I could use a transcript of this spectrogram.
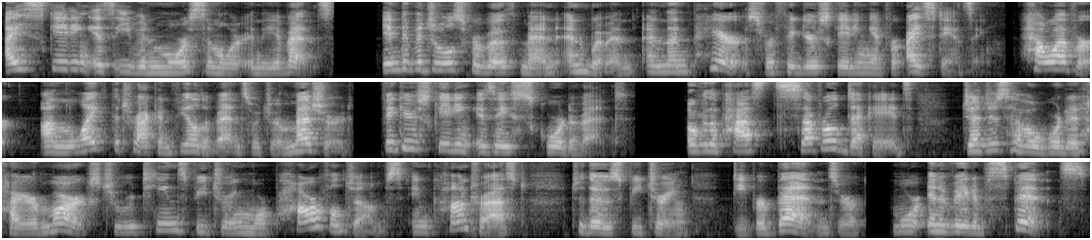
Ice skating is even more similar in the events individuals for both men and women, and then pairs for figure skating and for ice dancing. However, unlike the track and field events, which are measured, figure skating is a scored event. Over the past several decades, judges have awarded higher marks to routines featuring more powerful jumps in contrast to those featuring deeper bends or more innovative spins.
